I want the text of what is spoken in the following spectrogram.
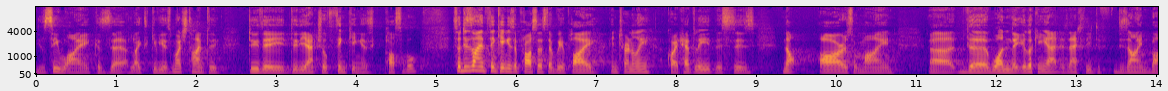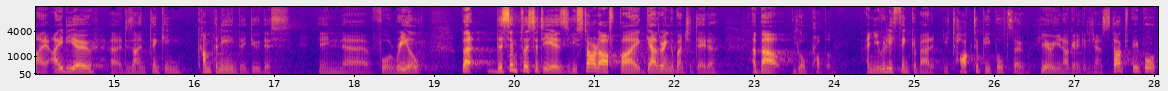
you'll see why, because uh, I'd like to give you as much time to do the, do the actual thinking as possible. So design thinking is a process that we apply internally quite heavily. This is not ours or mine. Uh, the one that you're looking at is actually designed by IDEO, a design thinking company. They do this in, uh, for real. But the simplicity is you start off by gathering a bunch of data about your problem and you really think about it. You talk to people, so here you're not going to get a chance to talk to people,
